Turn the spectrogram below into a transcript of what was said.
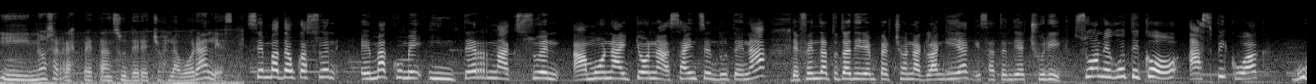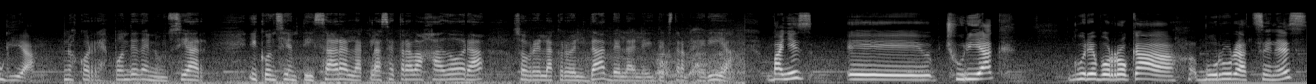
y no se respetan sus derechos laborales. Zenbat daukazuen emakume internak zuen amona aitona zaintzen dutena, defendatuta diren pertsonak langiak izaten dira txurik. Zuan egoteko azpikoak gugia. Nos corresponde denunciar y concientizar a la clase trabajadora sobre la crueldad de la ley de extranjería. Baina ez e, txuriak gure borroka bururatzen ez.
